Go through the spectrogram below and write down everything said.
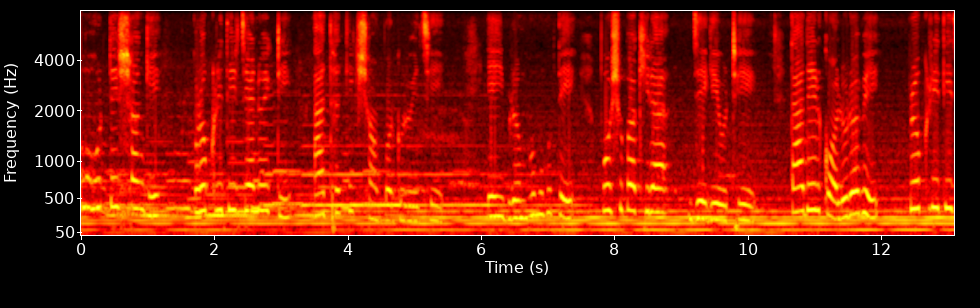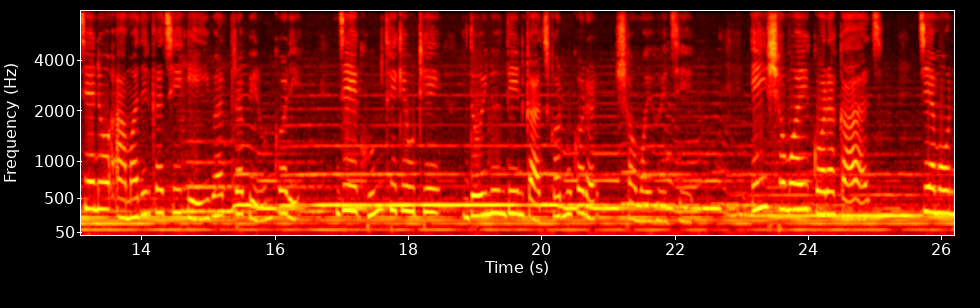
মুহূর্তের সঙ্গে প্রকৃতির যেন একটি আধ্যাত্মিক সম্পর্ক রয়েছে। এই ব্রহ্ম মুহূর্তে পশু পাখিরা জেগে ওঠে। তাদের কলরবে প্রকৃতি যেন আমাদের কাছে এই বার্তা প্রেরণ করে যে ঘুম থেকে উঠে দৈনন্দিন কাজকর্ম করার সময় হয়েছে। এই সময় করা কাজ, যেমন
